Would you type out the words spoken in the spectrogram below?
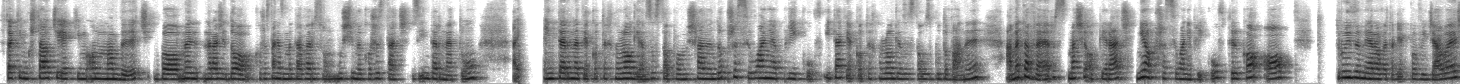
w takim kształcie, jakim on ma być, bo my na razie do korzystania z metaversum musimy korzystać z internetu, a internet jako technologia został pomyślany do przesyłania plików i tak jako technologia został zbudowany, a metavers ma się opierać nie o przesyłanie plików, tylko o trójwymiarowe, tak jak powiedziałeś,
